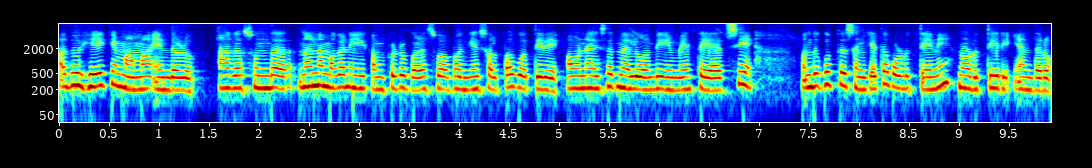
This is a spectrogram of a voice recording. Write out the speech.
ಅದು ಹೇಗೆ ಮಾಮ? ಎಂದಳು. ಆಗ ಸುಂದರ್, ನನ್ನ ಮಗನಿಗೆ ಕಂಪ್ಯೂಟರ್ ಬಳಸುವ ಬಗ್ಗೆ ಸ್ವಲ್ಪ ಗೊತ್ತಿದೆ. ಅವನ ಹೆಸರಿನಲ್ಲಿ ಒಂದು ಇಮೇಲ್ ತಯಾರಿಸಿ, ಒಂದು ಗುಪ್ತ ಸಂಕೇತ ಕೊಡುತ್ತೇನೆ ನೋಡುತ್ತೀರಿ ಎಂದರು.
